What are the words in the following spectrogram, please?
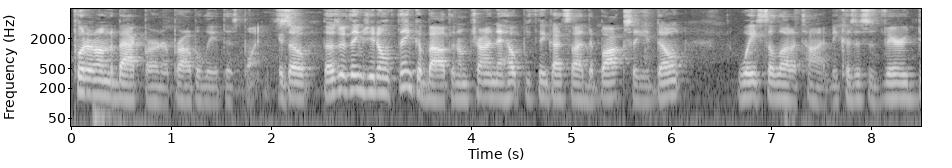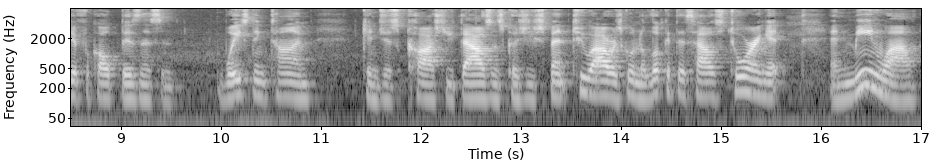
put it on the back burner probably at this point. so those are things you don't think about that I'm trying to help you think outside the box so you don't waste a lot of time because this is very difficult business and wasting time can just cost you thousands because you spent two hours going to look at this house, touring it, and meanwhile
